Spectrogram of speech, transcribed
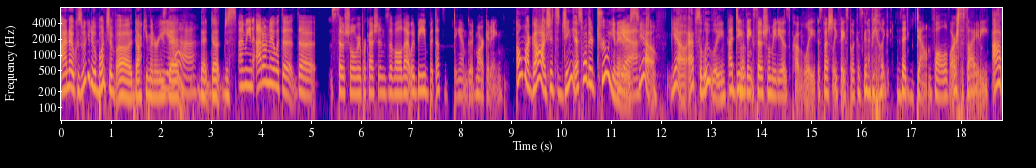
I know because we could do a bunch of uh documentaries Yeah. that that just I mean, I don't know what the the social repercussions of all that would be, but that's damn good marketing. oh my gosh, it's genius. That's why they're trillionaires. Yeah. yeah, yeah absolutely. I do But- think social media is probably, especially Facebook, is going to be like the downfall of our society. I,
